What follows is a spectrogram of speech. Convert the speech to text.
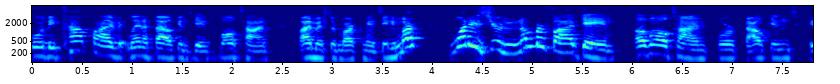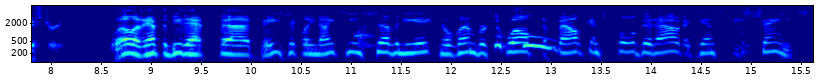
for the top five Atlanta Falcons games of all time by Mr. Mark Mancini. Mark, what is your number five game of all time for Falcons history? Well, it'd have to be that uh, basically 1978, November 12th. The Falcons pulled it out against the Saints.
